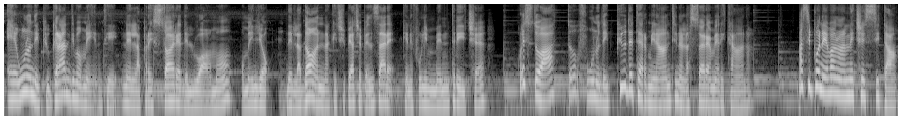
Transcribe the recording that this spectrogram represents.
è uno dei più grandi momenti nella preistoria dell'uomo, o meglio della donna che ci piace pensare che ne fu l'inventrice, questo atto fu uno dei più determinanti nella storia americana. Ma si poneva una necessità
